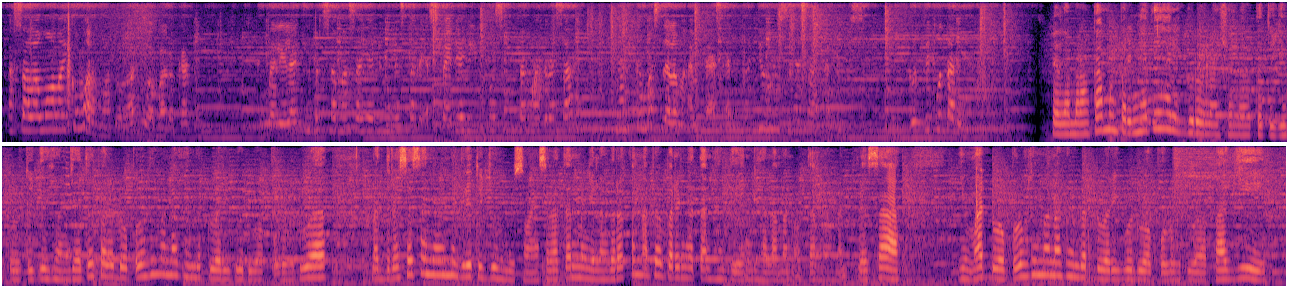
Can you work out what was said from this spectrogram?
Assalamualaikum warahmatullahi wabarakatuh. Kembali lagi bersama saya Dewi Lestari SPD di Info Seputar Madrasah yang dikemas dalam MTSN 7 Hulusinya Selatan. Ikut liputannya. Dalam rangka memperingati Hari Guru Nasional ke-77 yang jatuh pada 25 November 2022, Madrasah Sanawiyah Negeri 7 Hulu Selatan menyelenggarakan apel peringatan HGN di halaman utama madrasah Jumat 25 November 2022 pagi.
